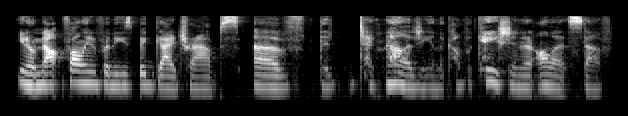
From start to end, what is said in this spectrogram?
you know, not falling for these big guy traps of the technology and the complication and all that stuff.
